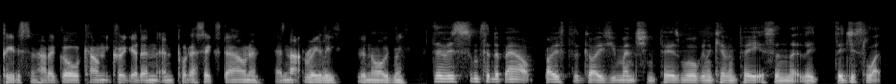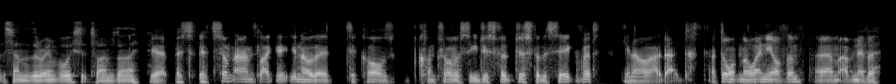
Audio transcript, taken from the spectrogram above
Pietersen had a go at county cricket and, and put Essex down, and, and that really annoyed me. There is something about both the guys you mentioned, Piers Morgan and Kevin Pietersen, that they, they just like the sound of their own voice at times, don't they? Yeah, it's it's sometimes like you know they to cause controversy just for just for the sake of it. You know, I, I, I don't know any of them. Um, I've never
